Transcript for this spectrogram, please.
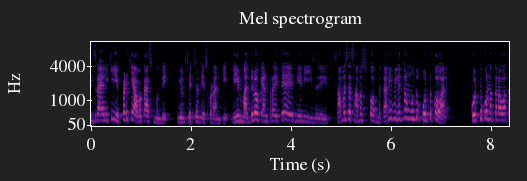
ఇజ్రాయెల్కి ఇప్పటికీ అవకాశం ఉంది వీళ్ళు చర్చలు చేసుకోవడానికి. నేను మధ్యలోకి ఎంటర్ అయితే దీని సమస్య సమస్య పోతుంది కానీ వీళ్ళిద్దరు ముందు కొట్టుకోవాలి. కొట్టుకున్న తర్వాత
